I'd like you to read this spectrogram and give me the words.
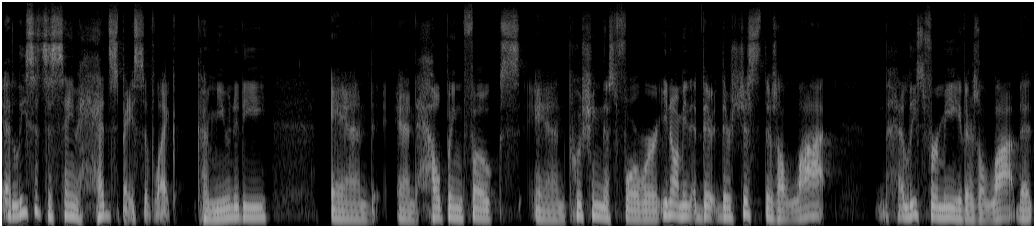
at least it's the same headspace of like community, and and helping folks and pushing this forward. You know, I mean, there, there's just there's a lot. At least for me, there's a lot that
